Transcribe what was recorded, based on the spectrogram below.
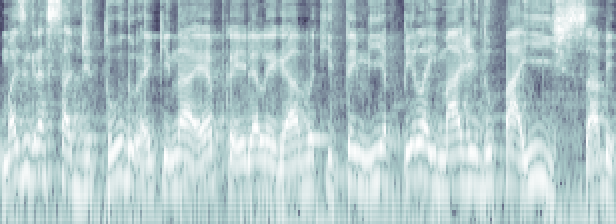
O mais engraçado de tudo é que na época ele alegava que temia pela imagem do país, sabe?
